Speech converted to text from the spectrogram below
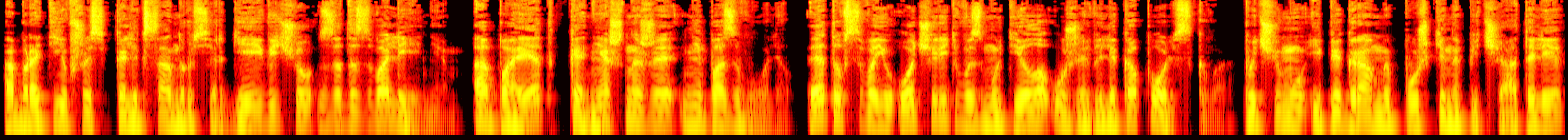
обратившись к Александру Сергеевичу за дозволением. А поэт, конечно же, не позволил. Это, в свою очередь, возмутило уже Великопольского. Почему эпиграммы Пушкина печатали,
